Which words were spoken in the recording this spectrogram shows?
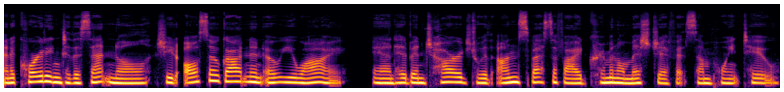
And according to the Sentinel, she'd also gotten an OUI and had been charged with unspecified criminal mischief at some point, too.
